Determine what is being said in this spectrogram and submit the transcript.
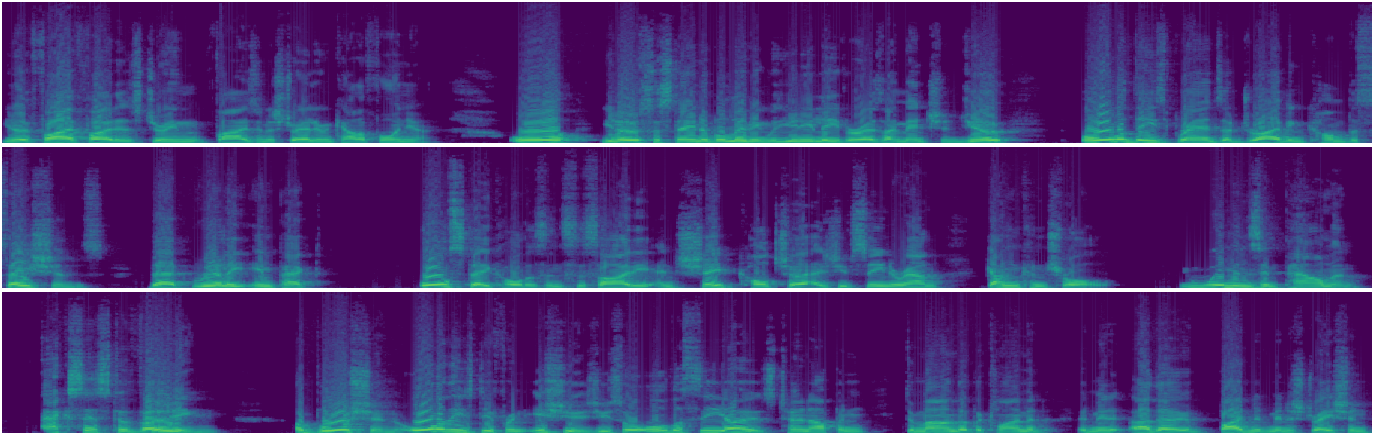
you know firefighters during fires in Australia and California or you know sustainable living with Unilever, as I mentioned. You know, all of these brands are driving conversations that really impact all stakeholders in society and shape culture, as you've seen around gun control, women's empowerment, access to voting, abortion, all of these different issues. You saw all the CEOs turn up and demand that the climate uh, the Biden administration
